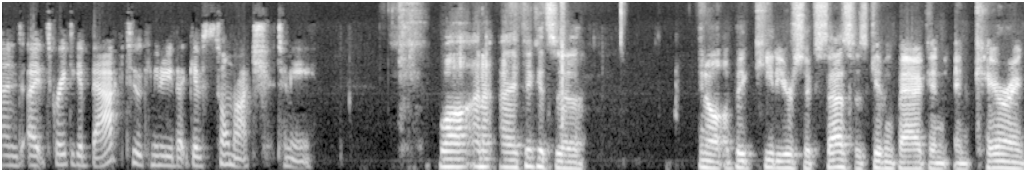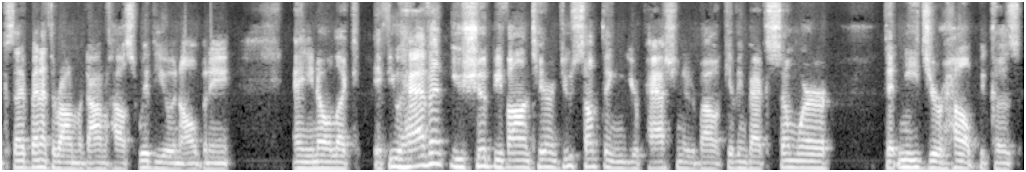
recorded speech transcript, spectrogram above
and it's great to give back to a community that gives so much to me. Well, and I think it's a you know, a big key to your success is giving back and, and caring. Because I've been at the Ronald McDonald House with you in Albany. And, you know, like if you haven't, you should be volunteering. Do something you're passionate about, giving back somewhere that needs your help because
